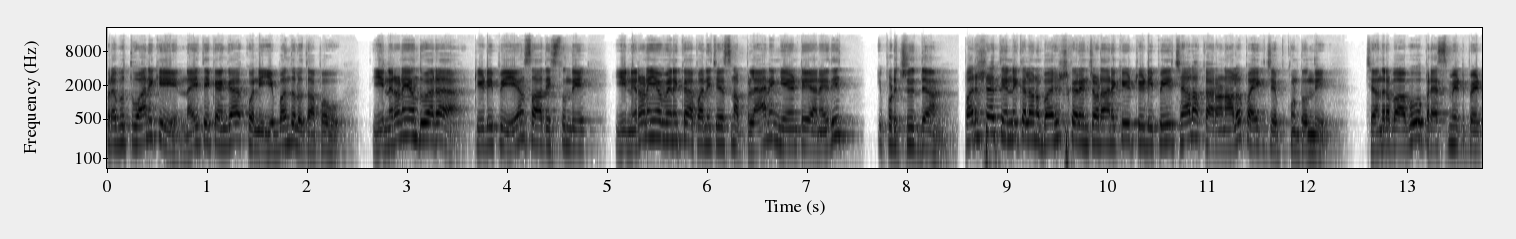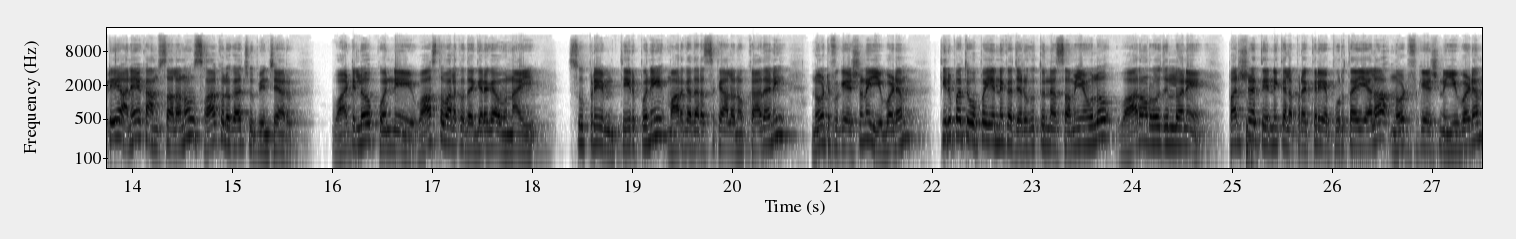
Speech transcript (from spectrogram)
ప్రభుత్వానికి నైతికంగా కొన్ని ఇబ్బందులు తప్పవు. ఈ నిర్ణయం ద్వారా టీడీపీ ఏం సాధిస్తుంది? ఈ నిర్ణయం వెనుక పనిచేసిన ప్లానింగ్ ఏంటి అనేది ఇప్పుడు చూద్దాం. పరిషత్ ఎన్నికలను బహిష్కరించడానికి టీడీపీ చాలా కారణాలు పైకి చెప్పుకుంటుంది. చంద్రబాబు ప్రెస్ మీట్ పెట్టి అనేక అంశాలను సాకులుగా చూపించారు. వాటిలో కొన్ని వాస్తవాలకు దగ్గరగా ఉన్నాయి. సుప్రీం తీర్పుని మార్గదర్శకాలను కాదని నోటిఫికేషన్ ఇవ్వడం తిరుపతి ఉప ఎన్నిక జరుగుతున్న సమయంలో వారం రోజుల్లోనే పరిషత్ ఎన్నికల ప్రక్రియ పూర్తయ్యేలా నోటిఫికేషన్ ఇవ్వడం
